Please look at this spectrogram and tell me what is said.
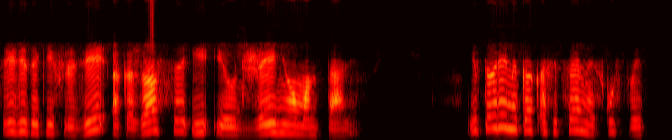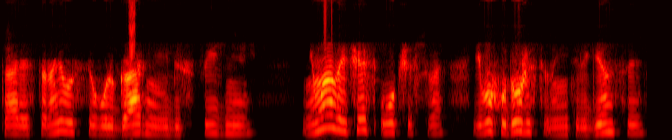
Среди таких людей оказался и Eugenio Монтали. И в то время как официальное искусство Италии становилось все вульгарнее и бесстыднее, немалая часть общества, его художественной интеллигенции,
